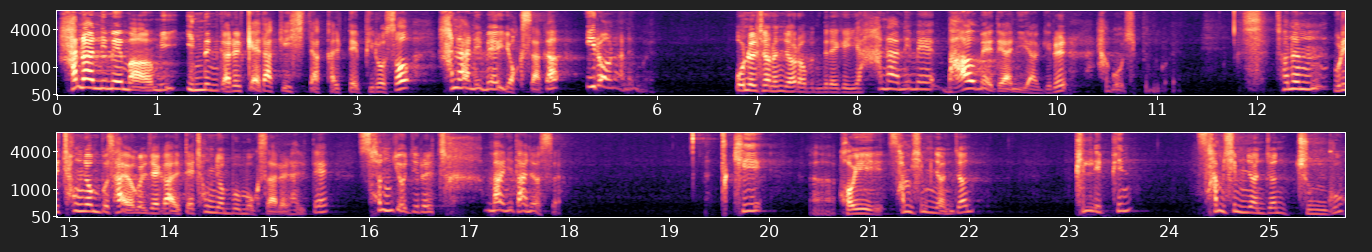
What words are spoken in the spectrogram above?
하나님의 마음이 있는가를 깨닫기 시작할 때 비로소 하나님의 역사가 일어나는 거예요. 오늘 저는 여러분들에게 이 하나님의 마음에 대한 이야기를 하고 싶은 거예요. 저는 우리 청년부 사역을 제가 할 때 청년부 목사를 할 때 선교지를 참 많이 다녔어요. 특히 어, 거의 30년 전 필리핀, 30년 전 중국,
